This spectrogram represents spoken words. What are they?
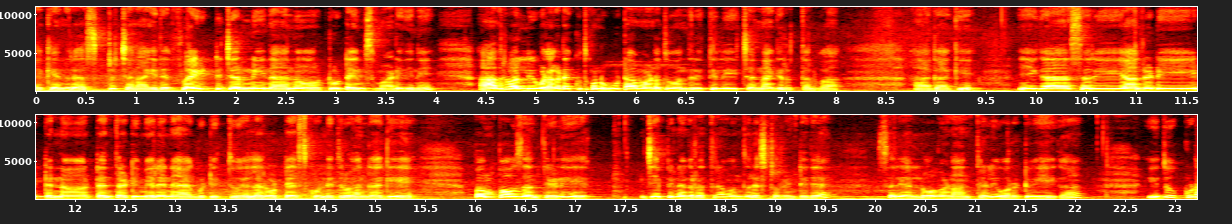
ಯಾಕೆಂದರೆ ಅಷ್ಟು ಚೆನ್ನಾಗಿದೆ. ಫ್ಲೈಟ್ ಜರ್ನಿ ನಾನು ಟೂ ಟೈಮ್ಸ್ ಮಾಡಿದ್ದೀನಿ. ಆದರೂ ಅಲ್ಲಿ ಒಳಗಡೆ ಕೂತ್ಕೊಂಡು ಊಟ ಮಾಡೋದು ಒಂದು ರೀತಿಲಿ ಚೆನ್ನಾಗಿರುತ್ತಲ್ವ? ಹಾಗಾಗಿ ಈಗ ಸರಿ ಆಲ್ರೆಡಿ ಟೆನ್ ಟೆನ್ ತರ್ಟಿ ಮೇಲೇ ಆಗಿಬಿಟ್ಟಿತ್ತು. ಎಲ್ಲರೂ ಹೊಟ್ಟೆ ಹಸ್ಕೊಂಡಿದ್ರು. ಹಾಗಾಗಿ ಪಂಪ್ ಹೌಸ್ ಅಂತೇಳಿ ಜೆ ಪಿ ನಗರ ಹತ್ರ ಒಂದು ರೆಸ್ಟೋರೆಂಟ್ ಇದೆ. ಸರಿ, ಅಲ್ಲಿ ಹೋಗೋಣ ಅಂತೇಳಿ ಹೊರಟ್ವಿ ಈಗ. ಇದು ಕೂಡ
